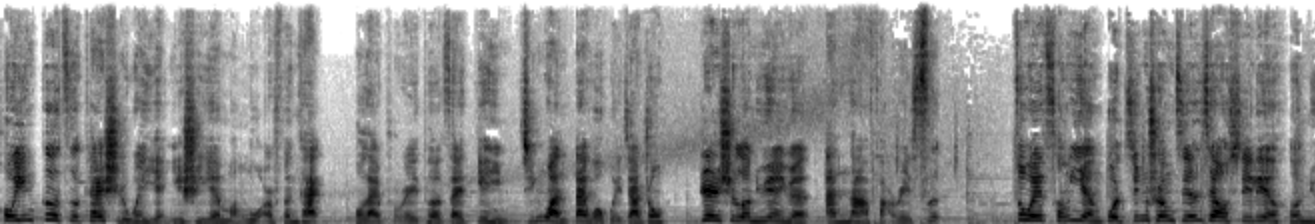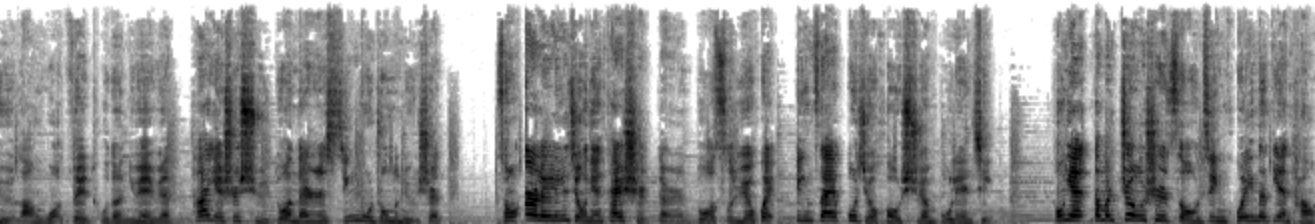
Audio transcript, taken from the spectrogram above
后因各自开始为演艺事业忙碌而分开。后来，普瑞特在电影《今晚带我回家》中认识了女演员安娜·法瑞斯。作为曾演过《惊声尖叫》系列和《女郎我最吐》的女演员，她也是许多男人心目中的女神。从2009年开始，两人多次约会，并在不久后宣布恋情。同年，他们正式走进婚姻的殿堂，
